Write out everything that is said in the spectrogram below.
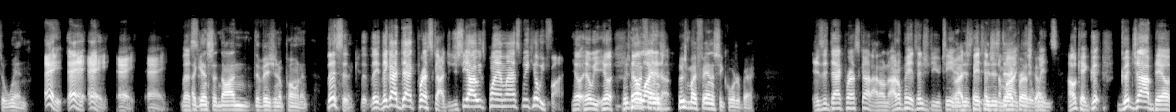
to win. Hey, hey, hey, hey, hey. Listen. Against a non-division opponent. Listen, they, they got Dak Prescott. Did you see how he was playing last week? He'll be fine. He'll he'll he'll he'll light fantasy, it up. Who's my fantasy quarterback? Is it Dak Prescott? I don't know. I don't pay attention to your team. It I just is, pay attention to mine because it wins. Okay, good good job, Dale.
